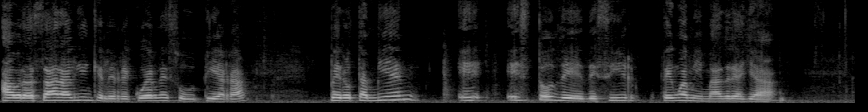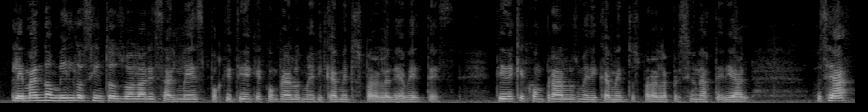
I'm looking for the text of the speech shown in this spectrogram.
abrazar a alguien que le recuerde su tierra, pero también esto de decir, tengo a mi madre allá, le mando 1.200 dólares al mes porque tiene que comprar los medicamentos para la diabetes, tiene que comprar los medicamentos para la presión arterial. O sea,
